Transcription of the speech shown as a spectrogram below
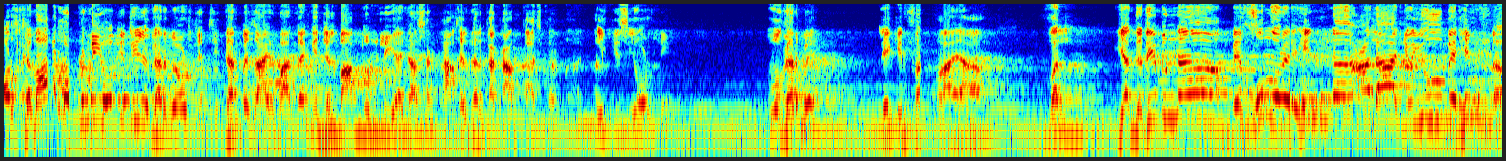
और खिमार ओढ़नी होती थी जो घर में उठती थी। घर में ज़ाहिर बात है कि जलबाब तो नहीं लिया जा सकता। आखिर घर का काम काज करना है। हल्की सी ओढ़नी। वो घर में। लेकिन फरमाया, वल यदरिबना बेखुमर हिन्ना अला जुयूब हिन्ना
